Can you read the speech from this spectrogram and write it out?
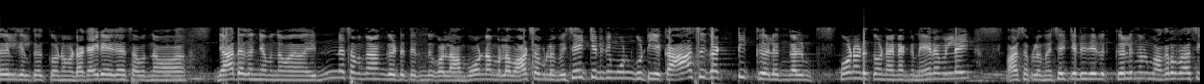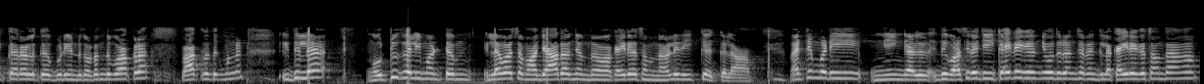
கேள்விகள் கேட்கணும் கைரேக சம்பந்தமாக ஜாதகம் சம்பந்தமாக என்ன சம்பந்தம் கேட்டு தெரிந்து கொள்ளலாம். போன் நம்பர்ல வாட்ஸ்அப்ல மெசேஜ் எழுதி முன்கூட்டியே காசு கட்டி கேளுங்கள். போன் எடுக்க வேண்டாம் எனக்கு நேரமில்லை. வாட்ஸ்அப்ல மெசேஜ் எழுதி கேளுங்கள். மகர ராசிக்காரர்களுக்கு எப்படி என்று தொடர்ந்து பார்க்கலாம் பார்க்கறதுக்கு முன்னாடி இதுல ஒட்டுக்களி மட்டும் இலவசமா ஜாதகம் கைரேக சம்பந்தம் எழுதி கேட்கலாம். மற்றபடி நீங்கள் இது வசிரஜி கைரேக ஜோதிடன் சரணத்தில் கைரேக சம்பந்தம்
